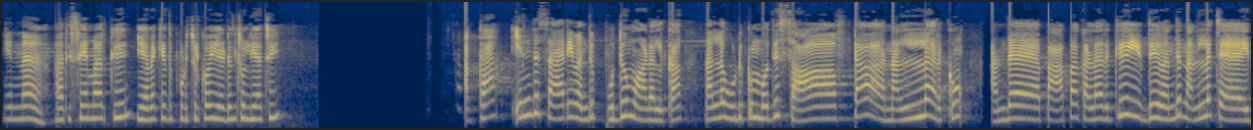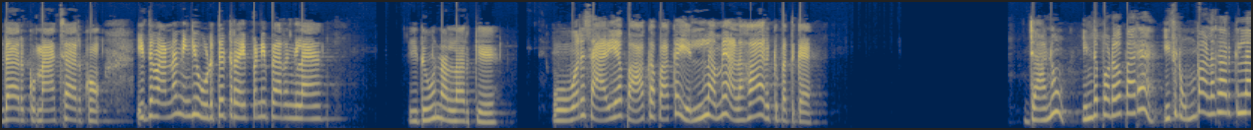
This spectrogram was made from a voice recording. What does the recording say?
என்ன அதிசயமா இருக்கு? எனக்கு எது பிடிச்சிருக்கோ எடுன்னு சொல்லியாச்சு. அக்கா இந்த சாரி வந்து புது மாடலுக்கா நல்லா உடுக்கும்போது சாஃப்டா நல்லா இருக்கும். அந்த பாப்பா கலருக்கு இது வந்து நல்ல இதாக இதா இருக்கும் மேட்சா இருக்கும். இது வேணா நீங்க உடுத்து ட்ரை பண்ணி பாருங்களேன். இதுவும் நல்லா இருக்கே. ஒவ்வொரு சாரியா பார்க்க பார்க்க எல்லாமே அழகா இருக்கு பார்த்துக்க ஜானு இந்த புடவை பாரு. இது ரொம்ப அழகா இருக்குல்ல.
